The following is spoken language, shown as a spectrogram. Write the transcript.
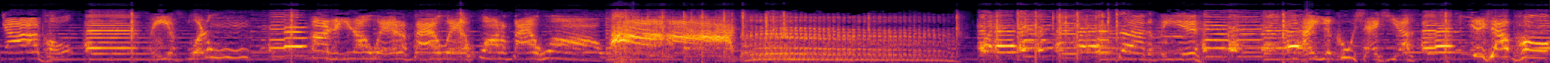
丫头，黑素龙，那身上歪了翻歪，黄了翻黄，哇！这个贼，他一口鲜血，一下跑。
